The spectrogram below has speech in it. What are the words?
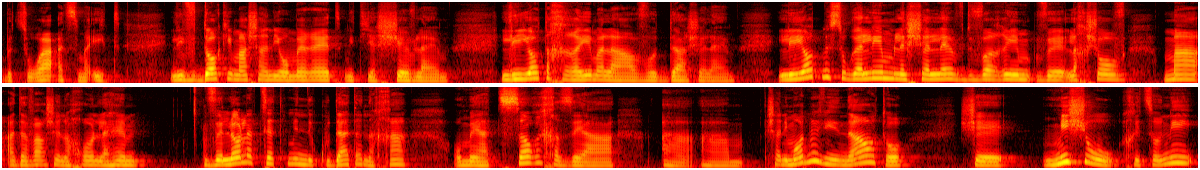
בצורה עצמאית. לבדוק אם מה שאני אומרת מתיישב להם. להיות אחראים על העבודה שלהם. להיות מסוגלים לשלב דברים ולחשוב מה הדבר שנכון להם, ולא לצאת מנקודת הנחה או מהצורך הזה, שאני מאוד מבינה אותו, שמישהו חיצוני,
